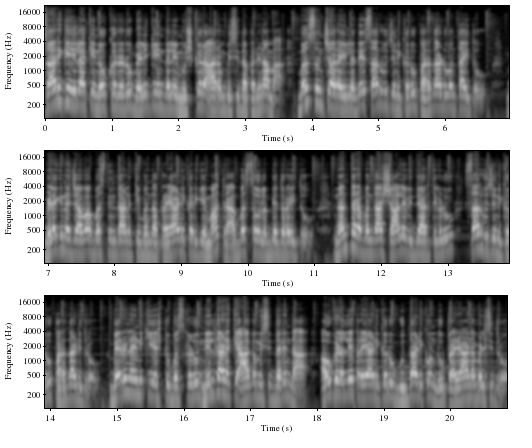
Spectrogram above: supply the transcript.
ಸಾರಿಗೆ ಇಲಾಖೆ ನೌಕರರು ಬೆಳಿಗ್ಗೆಯಿಂದಲೇ ಮುಷ್ಕರ ಆರಂಭಿಸಿದ ಪರಿಣಾಮ, ಬಸ್ ಸಂಚಾರ ಇಲ್ಲದೆ ಸಾರ್ವಜನಿಕರು ಪರದಾಡುವಂತಾಯಿತು. ಬೆಳಗಿನ ಜಾವ ಬಸ್ ನಿಲ್ದಾಣಕ್ಕೆ ಬಂದ ಪ್ರಯಾಣಿಕರಿಗೆ ಮಾತ್ರ ಬಸ್ ಸೌಲಭ್ಯ ದೊರೆಯಿತು. ನಂತರ ಬಂದ ಶಾಲೆ ವಿದ್ಯಾರ್ಥಿಗಳು ಸಾರ್ವಜನಿಕರು ಪರದಾಡಿದ್ರು. ಬೆರಳೆಣಿಕೆಯಷ್ಟು ಬಸ್ಗಳು ನಿಲ್ದಾಣಕ್ಕೆ ಆಗಮಿಸಿದ್ದರಿಂದ ಅವುಗಳಲ್ಲೇ ಪ್ರಯಾಣಿಕರು ಗುದ್ದಾಡಿಕೊಂಡು ಪ್ರಯಾಣ ಬೆಳೆಸಿದ್ರು.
